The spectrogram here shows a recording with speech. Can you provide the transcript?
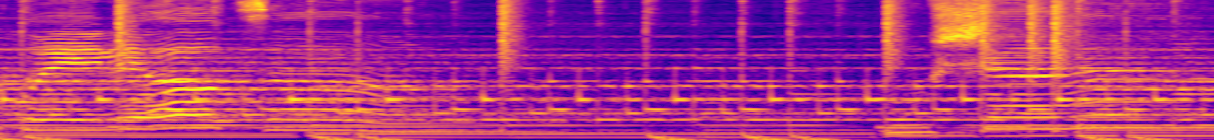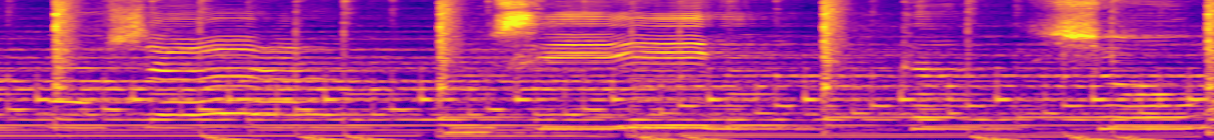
会溜走。无声无息的胸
